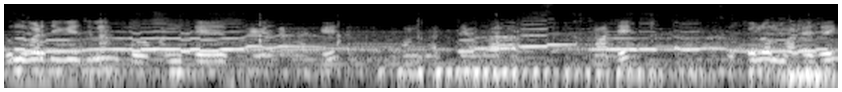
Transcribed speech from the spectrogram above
বন্ধু বাড়িতে গিয়েছিলাম, তো ওখান থেকে সাইকেলটা থাকে ওখান যাচ্ছি আমরা মাঠে, তো চলো মাঠে যাই।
